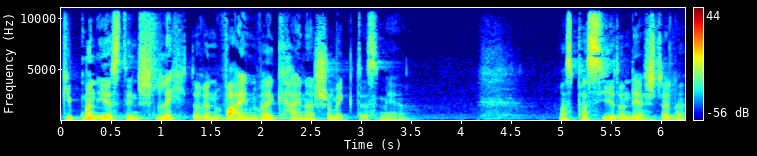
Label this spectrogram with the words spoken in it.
gibt man erst den schlechteren Wein, weil keiner schmeckt es mehr. Was passiert an der Stelle?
